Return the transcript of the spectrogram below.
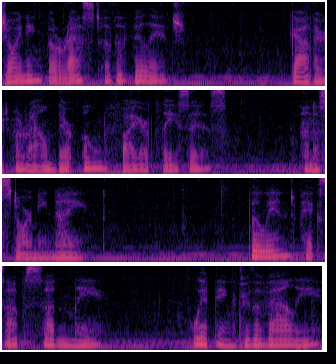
joining the rest of the village gathered around their own fireplaces on a stormy night. The wind picks up suddenly, whipping through the valley,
